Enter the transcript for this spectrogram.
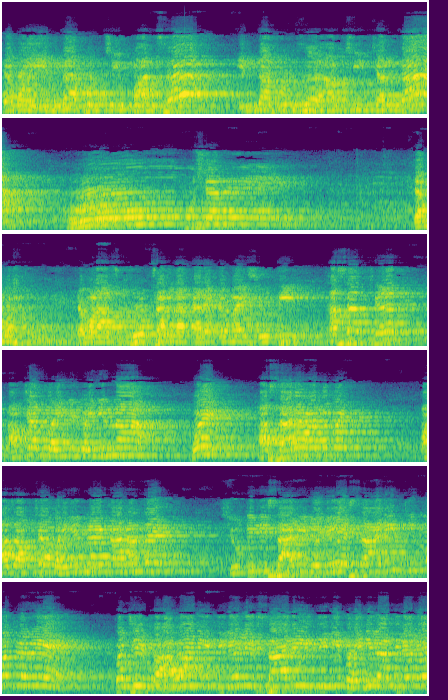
त्यामुळे इंदापूरची माणसं इंदापूरचं आमची जनता खूप हुशार आहे. त्यामुळे त्यामुळे आज खूप चांगला कार्यक्रम आहे. शेवटी हसत खेळत आमच्या बहिणी बहिणींना होय आज साऱ्या वाटप आहे. आज आमच्या बहिणींना एक आनंद आहे. शेवटी ती साडी वेगळी आहे. साडी किंमत वेगळी आहे. पण जी भावाने दिलेली साडी तिने बहिणीला दिलेले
